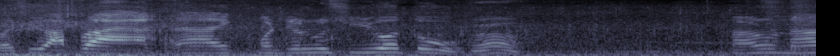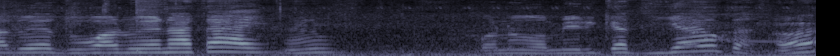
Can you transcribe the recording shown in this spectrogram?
પછી આપણા એક પટેલ નો સીઓ હતો. હા. સારું ના જોયા જોવાનું એ ના થાય. પણ અમેરિકા જઈ આવ્યો કે? હા?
